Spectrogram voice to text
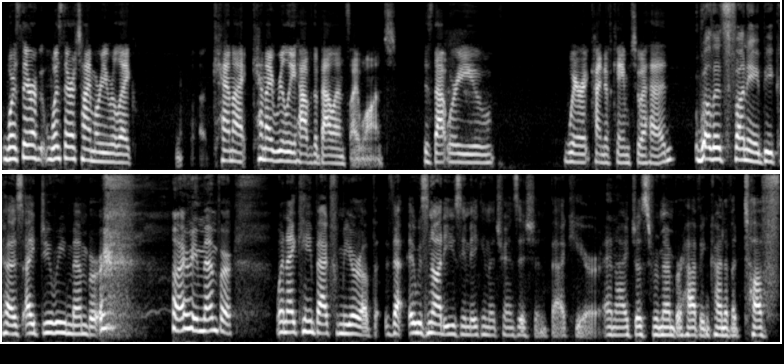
was there, was there a time where you were like, can I, can I really have the balance I want? Is that where you where it kind of came to a head? Well, it's funny because I do remember I remember when I came back from Europe that it was not easy making the transition back here and I just remember having kind of a tough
